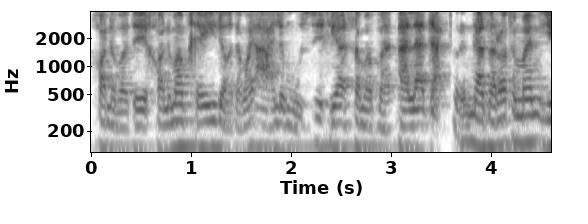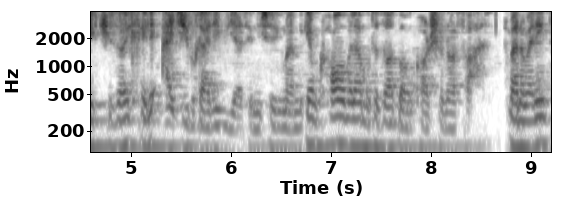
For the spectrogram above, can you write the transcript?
خانواده خانمم خیلی آدمای اهل موسیقی هستم و نظرات من یک چیزای خیلی عجیب غریبی هست. این چیزی که من میگم کاملا متضاد با اون کارشناسا هست. بنابراین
